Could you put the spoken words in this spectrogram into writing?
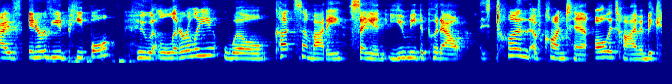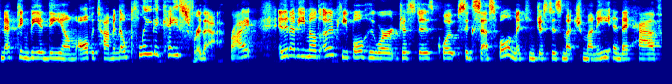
I've interviewed people who literally will cut somebody saying you need to put out a ton of content all the time and be connecting via DM all the time. And they'll plead a case for that, right? And then I've emailed other people who are just as, quote, successful and making just as much money. And they have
